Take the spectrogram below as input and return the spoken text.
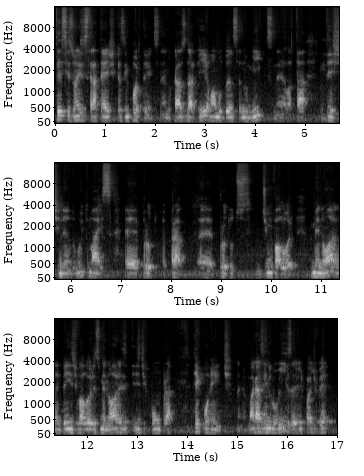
decisões estratégicas importantes. Né? No caso da Via, é uma mudança no mix, né? ela está destinando muito mais é, para é, produtos de um valor menor, né? bens de valores menores e de compra recorrente. Né? Magazine Luiza, a gente pode ver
